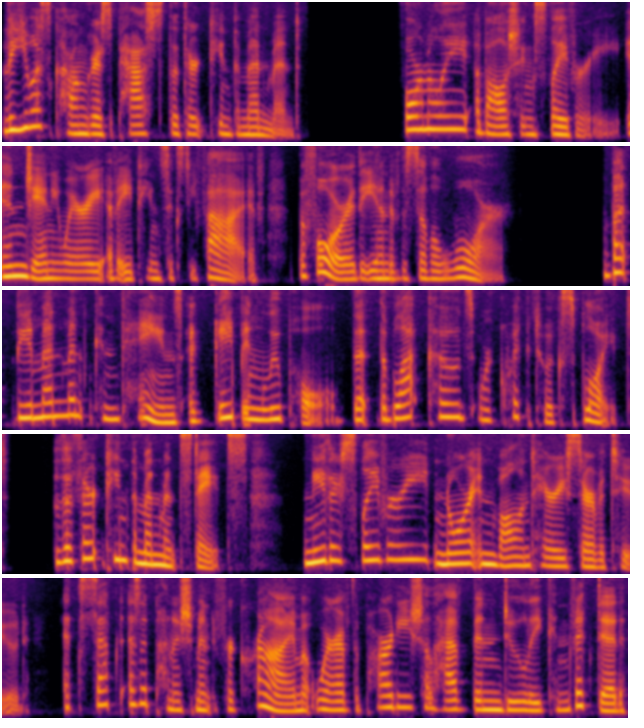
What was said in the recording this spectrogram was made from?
The U.S. Congress passed the 13th Amendment, formally abolishing slavery in January of 1865, before the end of the Civil War. But the amendment contains a gaping loophole that the Black Codes were quick to exploit. The 13th Amendment states neither slavery nor involuntary servitude, except as a punishment for crime whereof the party shall have been duly convicted,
